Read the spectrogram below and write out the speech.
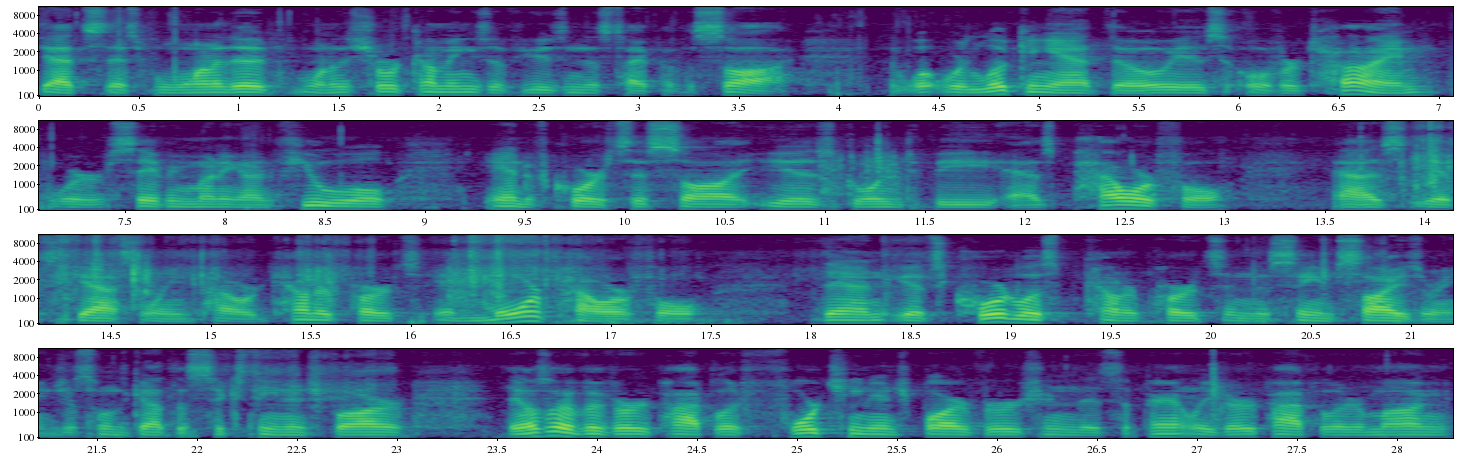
that's that's one of the one of the shortcomings of using this type of a saw. What we're looking at though is over time we're saving money on fuel and of course this saw is going to be as powerful as its gasoline powered counterparts and more powerful than its cordless counterparts in the same size range. This one's got the 16 inch bar. They also have a very popular 14 inch bar version that's apparently very popular among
